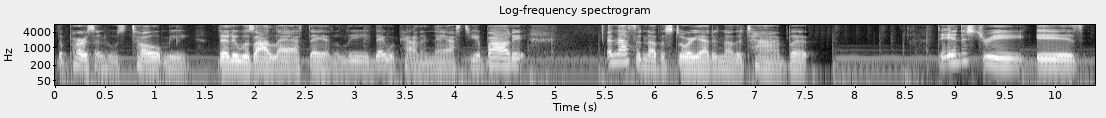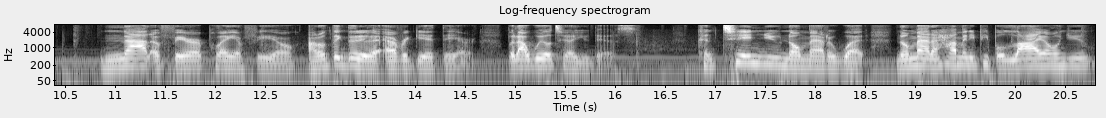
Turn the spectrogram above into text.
the person who's told me that it was our last day in the league they were kind of nasty about it and that's another story at another time. But the industry is not a fair playing field. I don't think that it'll ever get there. But I will tell you this continue no matter what, no matter how many people lie on you,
